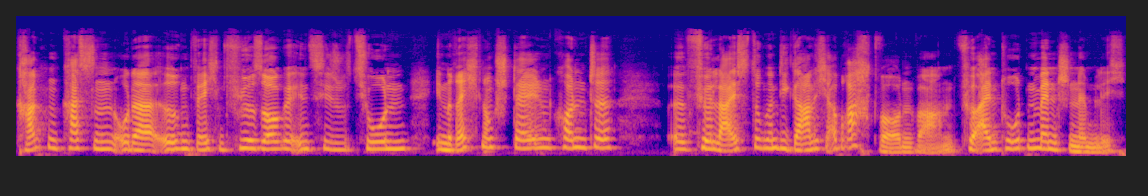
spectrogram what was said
Krankenkassen oder irgendwelchen Fürsorgeinstitutionen in Rechnung stellen konnte äh, für Leistungen, die gar nicht erbracht worden waren, für einen toten Menschen nämlich.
